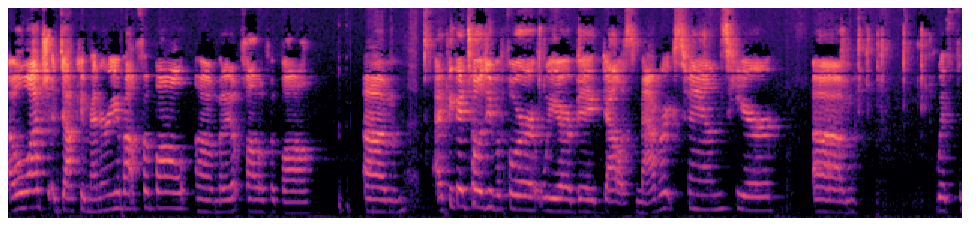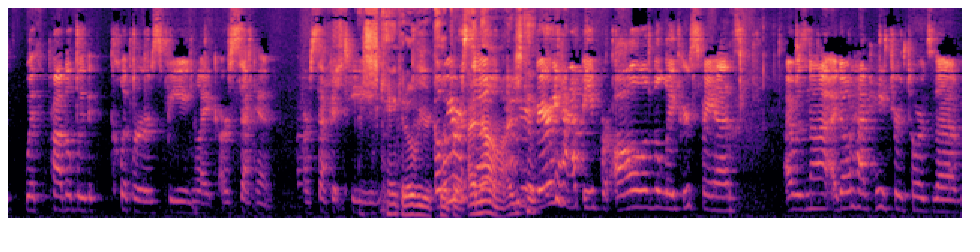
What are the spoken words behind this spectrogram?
I will watch a documentary about football, um, but I don't follow football. Um, I think I told you before we are big Dallas Mavericks fans here. Um, with with probably the Clippers being like our second our second team. I just can't get over your But we Clippers. so, I know. I we just were can't. very happy for all of the Lakers fans. I was not. I don't have hatred towards them.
